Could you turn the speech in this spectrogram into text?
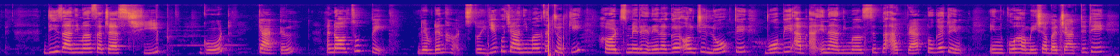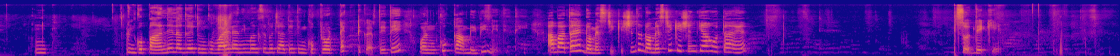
these animals such as sheep goat cattle and also pig lived in herds तो ये कुछ animals हैं जो कि hertz में रहने लग गए और जो लोग थे वो भी अब इन एनिमल्स से इतना अट्रैक्ट हो गए तो इन इनको हमेशा बचाते थे। इन, इनको पालने लग गए तो इनको वाइल्ड एनिमल से बचाते थे इनको प्रोटेक्ट करते थे और इनको काम में भी लेते थे। अब आता है डोमेस्टिकेशन तो डोमेस्टिकेशन क्या होता है? सो so, देखिए।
